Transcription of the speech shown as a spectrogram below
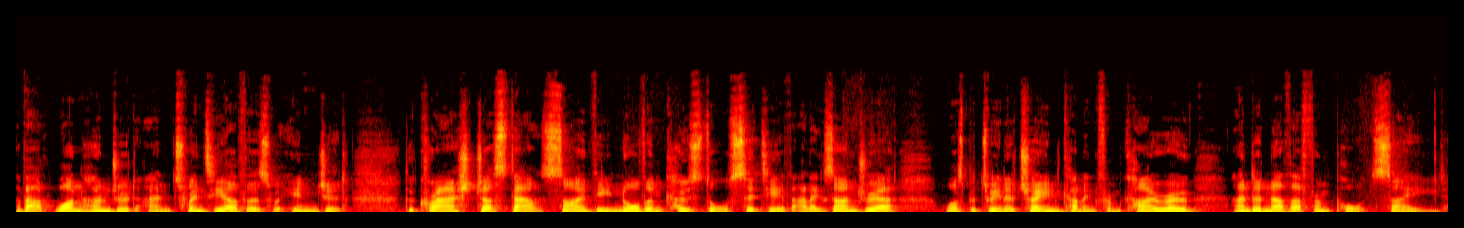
About 120 others were injured. The crash just outside the northern coastal city of Alexandria was between a train coming from Cairo and another from Port Said.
